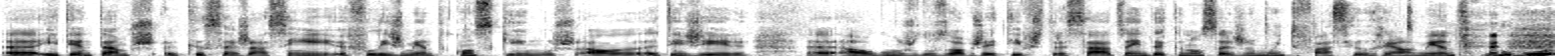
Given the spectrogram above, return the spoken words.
Uh, e tentamos que seja assim. Felizmente conseguimos atingir uh, alguns dos objetivos traçados, ainda que não seja muito fácil realmente. Uma boa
